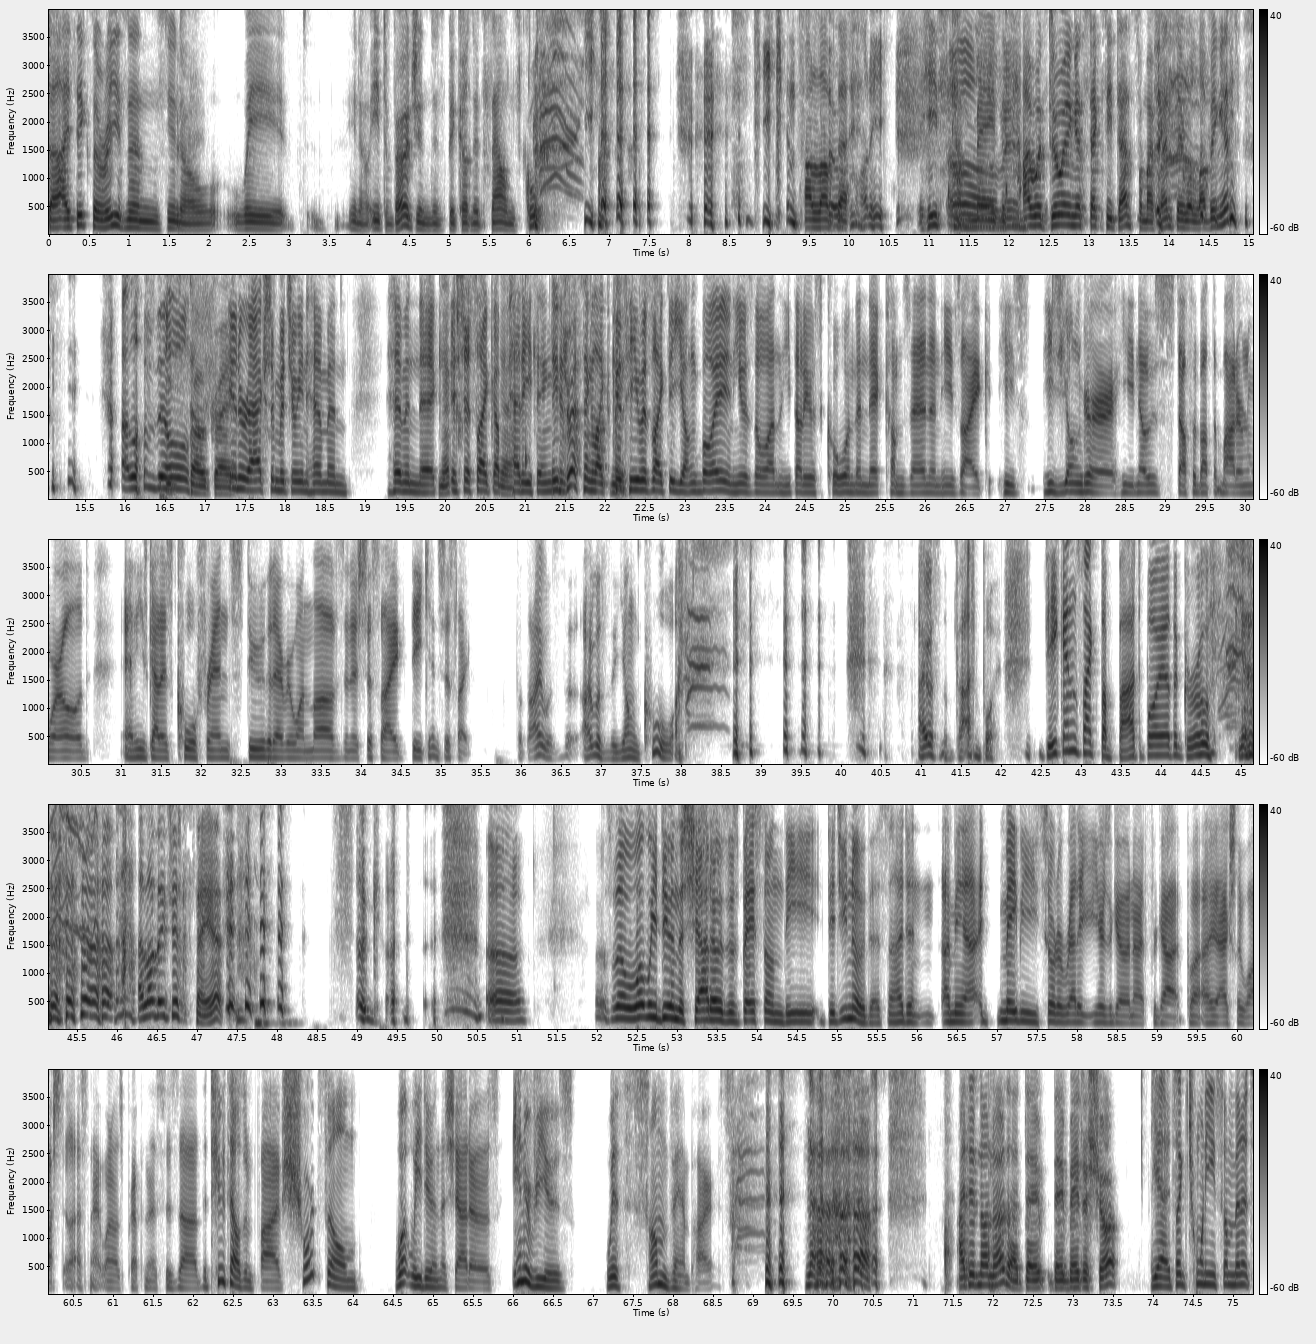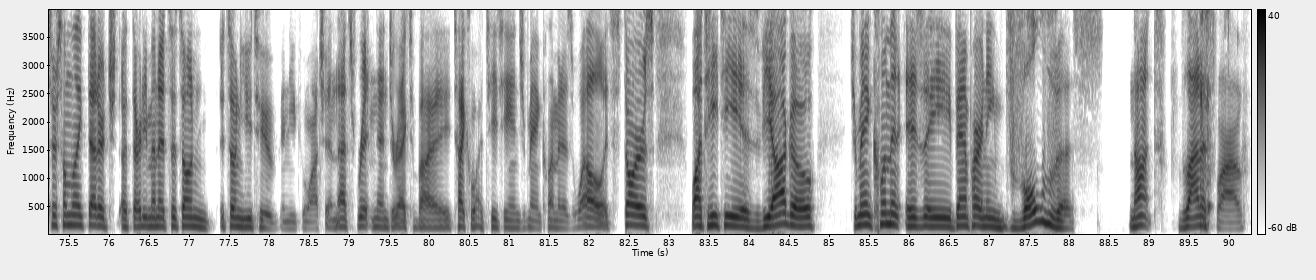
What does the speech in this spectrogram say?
I think the reason you know we you know eat virgins is because it sounds cool. Deacon's I love so that. funny. He's Oh, amazing. man. I was doing a sexy dance for my friend. They were loving it. I love the He's whole so great. interaction between him and him and Nick. Nick? It's just like a Yeah. petty thing. He's dressing like me. because he was like the young boy and he was the one he thought he was cool and then nick comes in and he's like he's he's younger he knows stuff about the modern world and he's got his cool friend stu that everyone loves and it's just like deacon's just like but i was the i was the young cool one i was the bad boy deacon's like the bad boy of the group I love they just say it. so good. Uh, so what we do in the shadows is based on the. Did you know this? And I didn't. I mean, I maybe sort of read it years ago and I forgot, but I actually watched it last night when I was prepping this. Is uh, the 2005 short film "What We Do in the Shadows" interviews with some vampires. I did not know that they they made a short. Yeah, it's like 20 some minutes or something like that, or, or 30 minutes. It's on it's on YouTube and you can watch it. And that's written and directed by Taika Waititi and Jemaine Clement as well. It stars Waititi as Viago. Jemaine Clement is a vampire named Volvus, not Vladislav.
